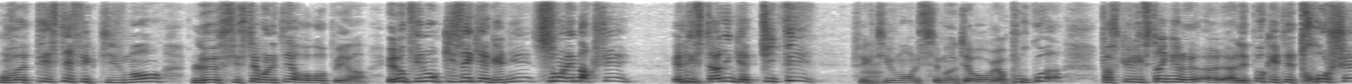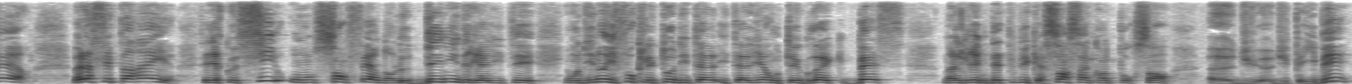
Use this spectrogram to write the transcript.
on va tester effectivement le système monétaire européen. Et donc finalement, qui c'est qui a gagné? Ce sont les marchés. Et Liv Sterling a quitté effectivement le système monétaire européen. Pourquoi? Parce que Liv Sterling à l'époque était trop cher. Ben là, c'est pareil. C'est-à-dire que si on s'enferme dans le déni de réalité et on dit non, il faut que les taux d'Ita- italiens ou taux grecs baissent malgré une dette publique à 150% euh, du, euh, du PIB,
